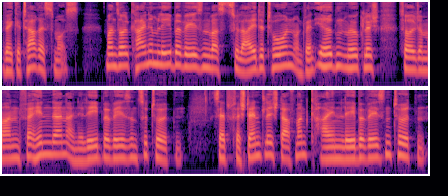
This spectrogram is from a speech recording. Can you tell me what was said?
Vegetarismus. Man soll keinem Lebewesen was zu Leide tun und wenn irgend möglich, sollte man verhindern, eine Lebewesen zu töten. Selbstverständlich darf man kein Lebewesen töten.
